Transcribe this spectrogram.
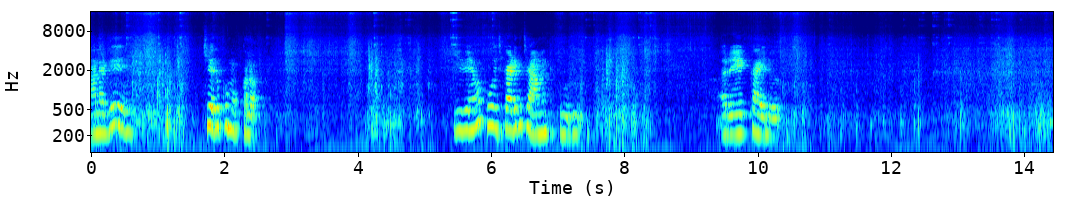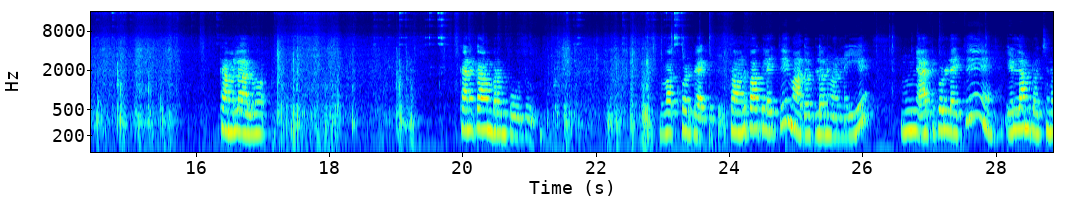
అలాగే చెరుకు ముక్కలు. ఇవేమో పూజ కాడికి చామంతి పూలు రేక్కాయలు. కమలాలు. కనకాంబరం పూలు. వక్కపొడి ప్యాకెట్. తమలపాకులు అయితే మా దొడ్లోనే ఉన్నాయి. అరటిపళ్ళు అయితే ఎళ్ళమ్మటి వచ్చిన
